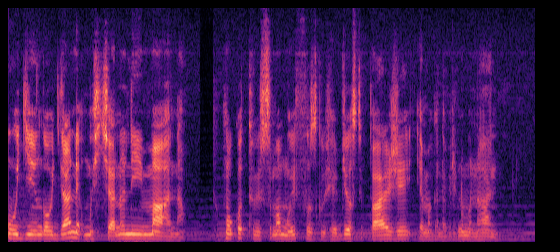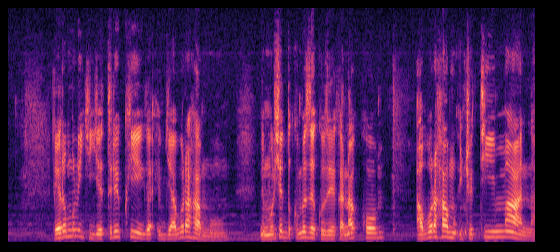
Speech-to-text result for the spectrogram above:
ubugingo bugirane umushyikirano n'imana nk'uko tubisoma mu bifuzwa ibihe byose paje ya magana abiri n'umunani. Rero muri iki gihe turi kwiga ibya aburahamu ni mutyo dukomeze kuzirikana ko aburahamu inshuti y'imana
